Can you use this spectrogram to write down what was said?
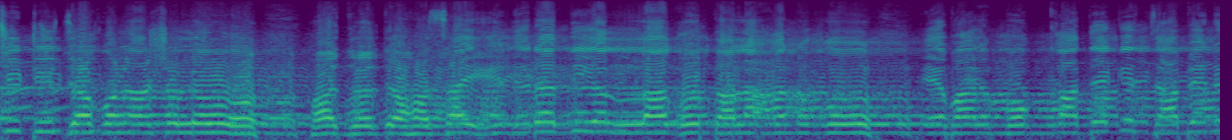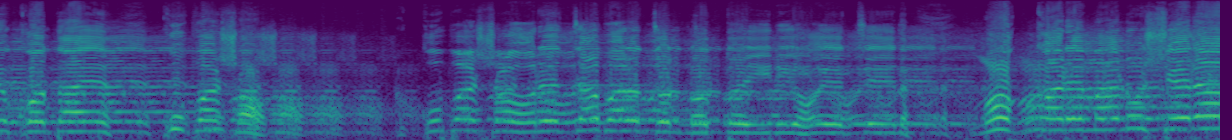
চিঠি যখন আসলো হজরত হোসাইন রাজি আল্লাহ এবার মক্কা থেকে যাবেন কোথায়? কুপা শহর। কুপা শহরে যাবার জন্য তৈরি হয়েছেন মক্কার মানুষেরা।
